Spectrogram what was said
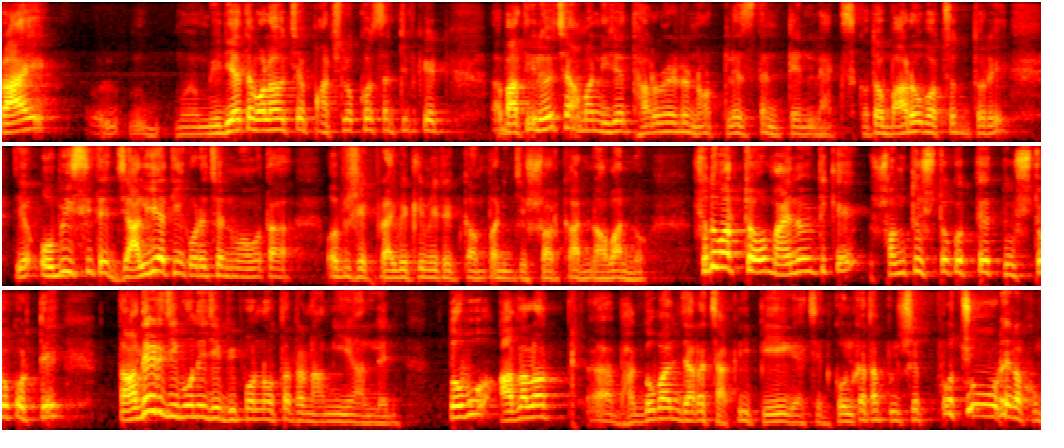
প্রায় মিডিয়াতে বলা হচ্ছে পাঁচ লক্ষ সার্টিফিকেট বাতিল হয়েছে। আমার নিজের ধারণা এটা not less than ten lakhs গত বারো বছর ধরে যে ওবিসিতে জালিয়াতি করেছেন Mamata, Abhishek private limited company যে সরকার নবান্ন। শুধুমাত্র মাইনরিটিকে সন্তুষ্ট করতে, তুষ্ট করতে তাদের জীবনে যে বিপন্নতাটা নামিয়ে আনলেন তবু আদালত ভাগ্যবান যারা চাকরি পেয়ে গেছেন, কলকাতা পুলিশে প্রচুর এরকম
